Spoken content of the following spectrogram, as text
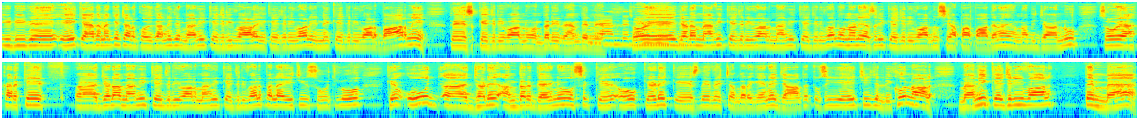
ਈਡੀ ਨੇ ਇਹ ਕਹਿ ਦੇਣਾ ਕਿ ਚੱਲ ਕੋਈ ਗੱਲ ਨਹੀਂ ਜੇ ਮੈਂ ਵੀ ਕੇਜਰੀਵਾਲ ਇਹ ਕੇਜਰੀਵਾਲ ਇੰਨੇ ਕੇਜਰੀਵਾਲ ਬਾਹਰ ਨੇ ਤੇ ਇਸ ਕੇਜਰੀਵਾਲ ਨੂੰ ਅੰਦਰ ਹੀ ਰਹਿਣ ਦਿੰਦੇ ਆ ਸੋ ਇਹ ਜਿਹੜਾ ਮੈਂ ਵੀ ਕੇਜਰੀਵਾਲ ਮੈਂ ਵੀ ਕੇਜਰੀਵਾਲ ਉਹਨਾਂ ਨੇ ਅਸਲੀ ਕੇਜਰੀਵਾਲ ਨੂੰ ਸਿਆਪਾ ਪਾ ਦੇਣਾ ਹੈ ਉਹਨਾਂ ਦੀ ਜਾਨ ਨੂੰ। ਸੋ ਇਸ ਕਰਕੇ ਜਿਹੜਾ ਮੈਂ ਵੀ ਕੇਜਰੀਵਾਲ ਮੈਂ ਵੀ ਕੇਜਰੀਵਾਲ ਪਹਿਲਾਂ ਇਹ ਚੀਜ਼ ਸੋਚ ਲਓ ਕਿ ਉਹ ਜਿਹੜੇ ਅੰਦਰ ਗਏ ਨੇ ਉਸ ਕੇ- ਉਹ ਕਿਹੜੇ ਕੇਸ ਦੇ ਵਿੱਚ ਅੰਦਰ ਗਏ ਨੇ ਜਾਂ ਤੇ ਤੁਸੀਂ ਇਹ ਚੀਜ਼ ਲਿਖੋ ਨਾਲ ਮੈਂ ਵੀ ਕੇਜਰੀਵਾਲ ਤੇ ਮੈਂ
